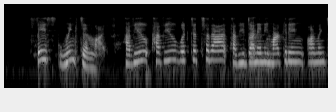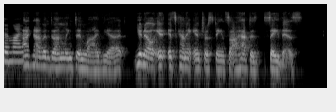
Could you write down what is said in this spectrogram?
Face LinkedIn Live. Have you have you looked into that? Have you done any marketing on LinkedIn Live? I haven't done LinkedIn Live yet. You know, it, it's kind of interesting. So I have to say this:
